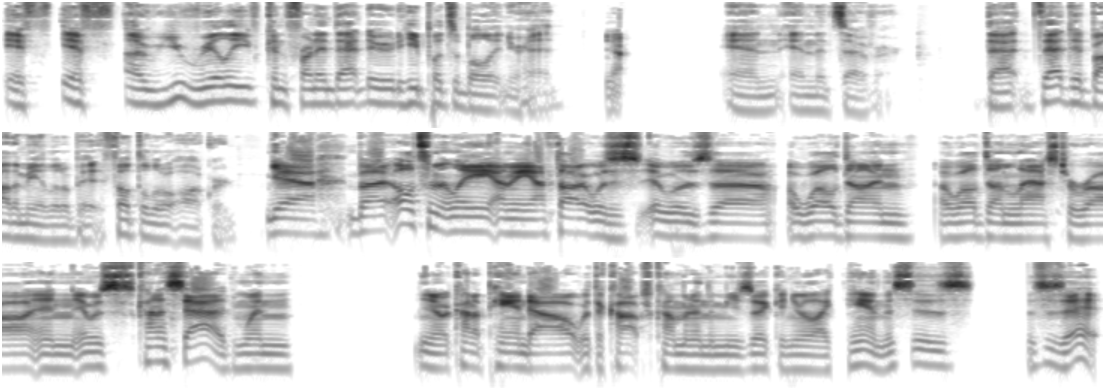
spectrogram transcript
if if uh, you really confronted that dude, he puts a bullet in your head, Yeah. and and it's over. That that did bother me a little bit. It felt a little awkward. Yeah, but ultimately, I mean, I thought it was it was uh, a well done a well done last hurrah, and it was kind of sad when you know it kind of panned out with the cops coming and the music, and you're like, "Damn, this is this is it."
